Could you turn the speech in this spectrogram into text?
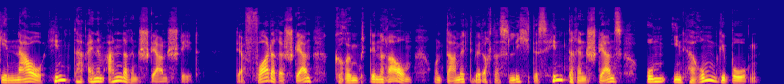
genau hinter einem anderen Stern steht? Der vordere Stern krümmt den Raum und damit wird auch das Licht des hinteren Sterns um ihn herum gebogen.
